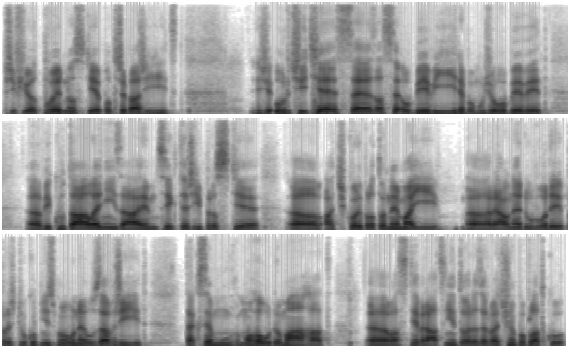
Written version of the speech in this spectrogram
při vší odpovědnosti je potřeba říct, že určitě se zase objeví nebo můžou objevit vykutálení zájemci, kteří prostě, eh, ačkoliv proto nemají eh, reálné důvody, proč tu kupní smlouvu neuzavřít, tak se mohou domáhat vlastně vrácení toho rezervačního poplatku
